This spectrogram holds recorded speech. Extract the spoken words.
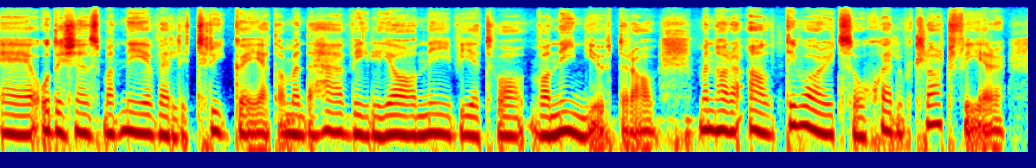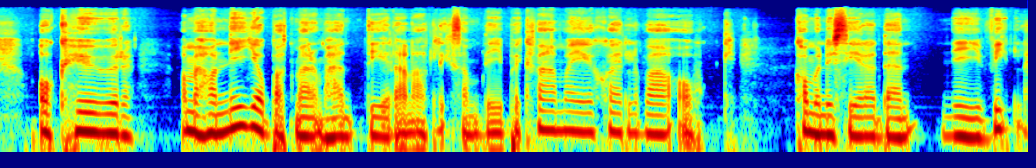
eh, och det känns som att ni är väldigt trygga i att ja, men det här vill jag, ni vet vad, vad ni njuter av. Men har det alltid varit så självklart för er? Och hur ja, men har ni jobbat med de här delarna att liksom bli bekväma i er själva och kommunicera den ni vill?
